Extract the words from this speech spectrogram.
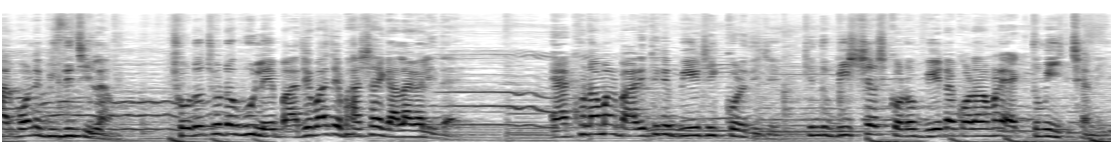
আর বলে বিজি ছিলাম। ছোট ছোট ভুলে বাজে বাজে ভাষায় গালাগালি দেয়। এখন আমার বাড়ি থেকে বিয়ে ঠিক করে দিয়েছে, কিন্তু বিশ্বাস করো, বিয়েটা করার আমার একদমই ইচ্ছা নেই।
